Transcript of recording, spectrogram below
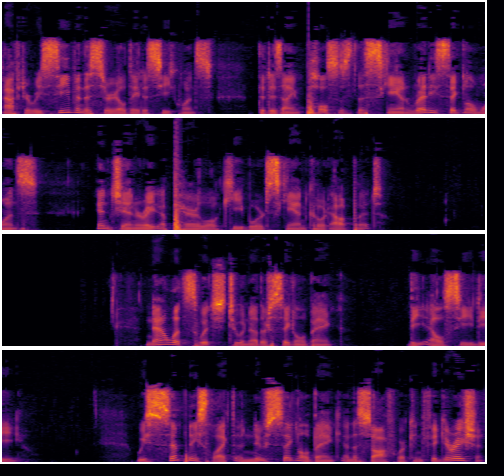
After receiving the serial data sequence, the design pulses the scan ready signal once and generate a parallel keyboard scan code output. Now let's switch to another signal bank, the LCD. We simply select a new signal bank in the software configuration.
